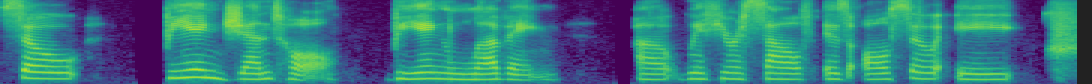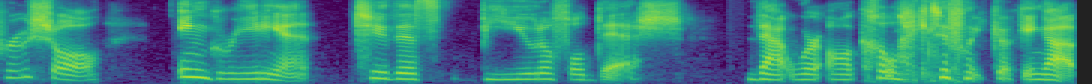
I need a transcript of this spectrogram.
So, being gentle, being loving uh, with yourself is also a crucial ingredient to this beautiful dish that we're all collectively cooking up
